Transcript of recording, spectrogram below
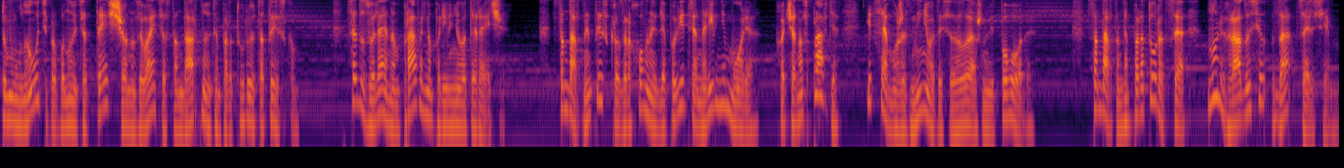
Тому в науці пропонується те, що називається стандартною температурою та тиском. Це дозволяє нам правильно порівнювати речі. Стандартний тиск розрахований для повітря на рівні моря, хоча насправді і це може змінюватися залежно від погоди. Стандартна температура це 0 градусів за Цельсієм.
